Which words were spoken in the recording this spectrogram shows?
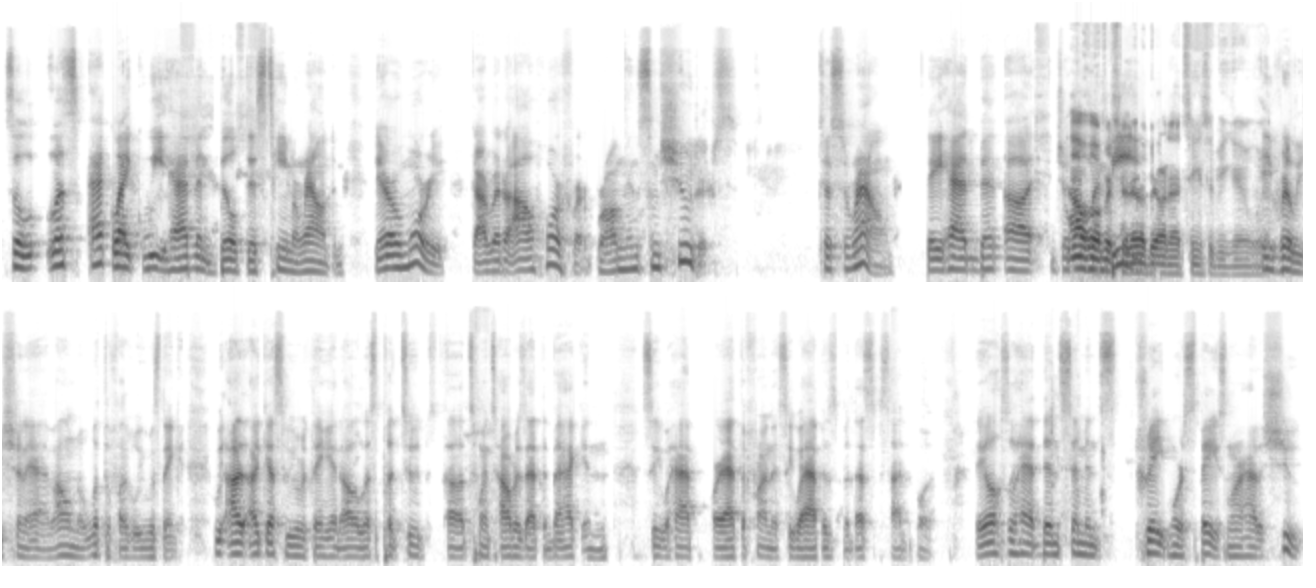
So let's act like we haven't built this team around him. Daryl Morey got rid of Al Horford, brought in some shooters to surround. They had been uh Joel Al Horford should have been on that team to begin with. He really shouldn't have. I don't know what the fuck we was thinking. We, I, I guess we were thinking, oh, let's put two uh, twin towers at the back and see what happens, or at the front and see what happens. But that's beside the point. They also had Ben Simmons create more space, learn how to shoot.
